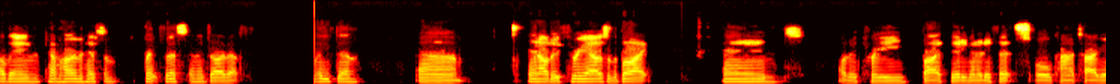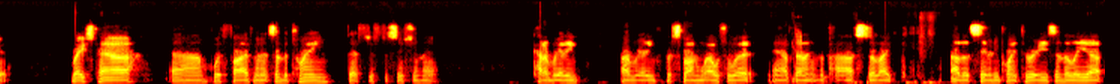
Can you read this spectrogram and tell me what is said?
I'll then come home and have some breakfast, and then drive out to Clevedon. Um, and I'll do three hours on the bike, and I'll do three by 30 minute efforts, all kind of target race power um, with five minutes in between. That's just a session that kind of really, I really respond well to it, and I've done it in the past. So like other 70.3s in the lead up,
